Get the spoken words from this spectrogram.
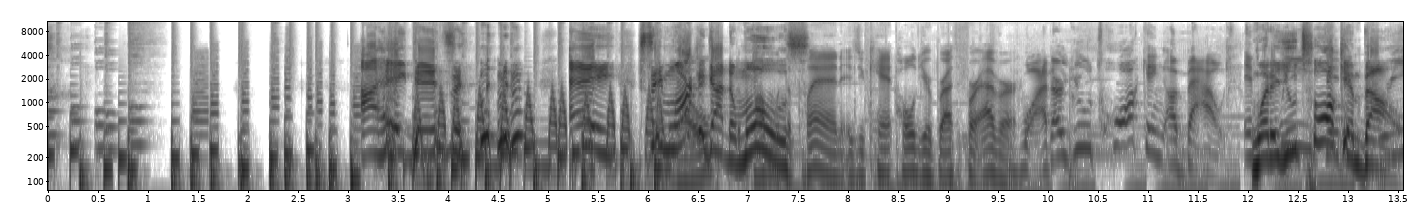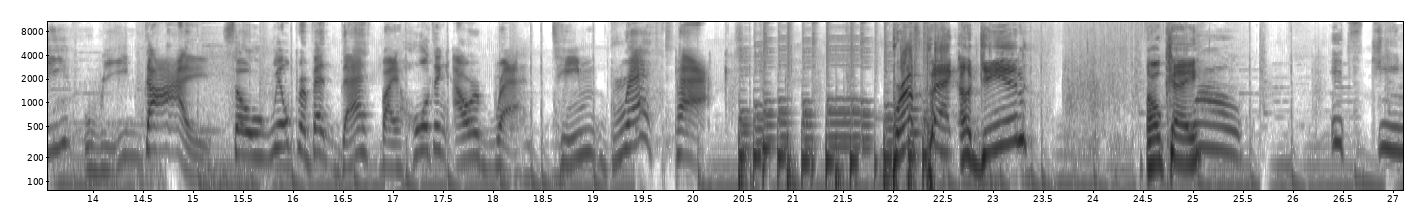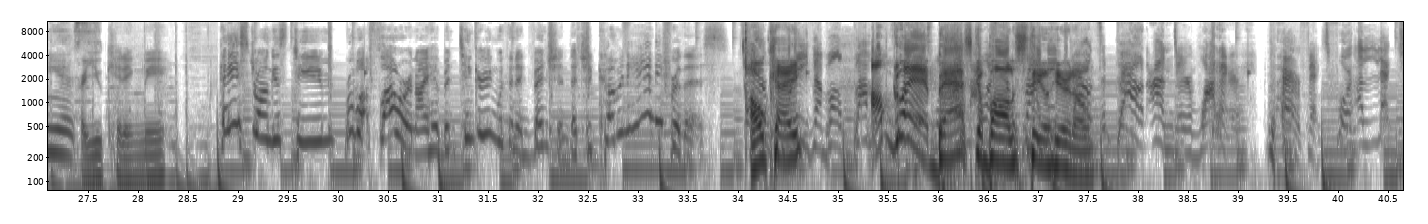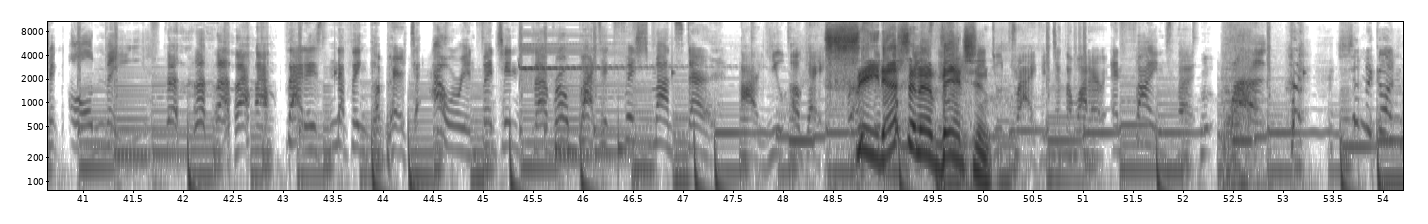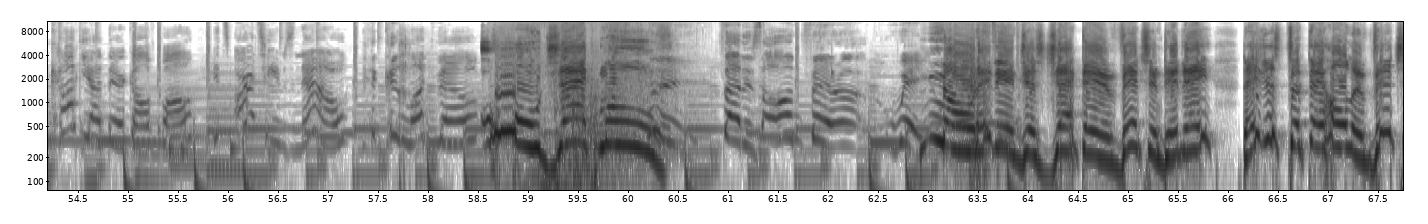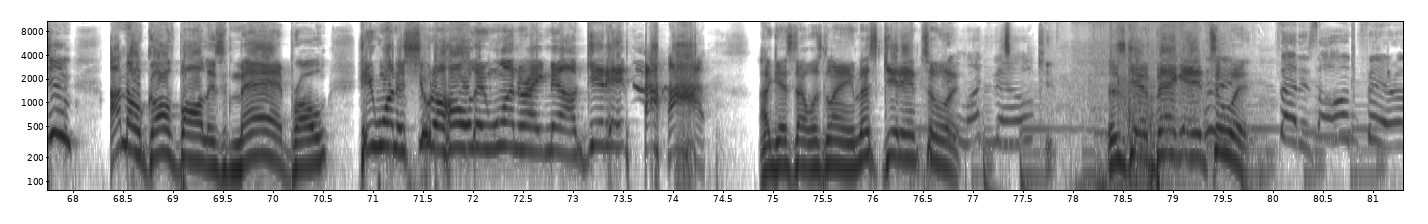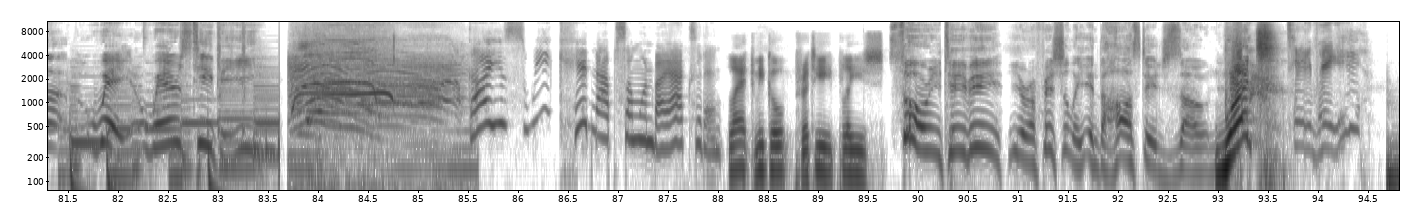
I hate dancing. hey, see, Marka got the problem with the plan is you can't hold your breath forever. What are you talking about? If What are you talking about? Breathe, we die. So we'll prevent death by holding our breath. Team Breath Pack. Breath pack again? Okay. wow. It's genius. Are you kidding me? Hey, strongest team! Robot Flower and I have been tinkering with an invention that should come in handy for this. Okay. I'm glad basketball is still here though. Bounce about underwater. Perfect for electric old me. that is nothing compared to our invention, the robotic fish monster. Are you okay? See, that's an invention. To drive into the water and find the. What? Shouldn't have gotten cocky out there, golf ball. It's our team's now. Good luck, though. Oh, Jack move. That is unfair. Uh, wait. No, they didn't just jack their invention, did they? They just took their whole invention. I know golf ball is mad, bro. He want to shoot a hole in one right now. Get it? I guess that was lame. Let's get into it. Luck, though. Let's get back into it. That is unfair. Uh, wait, where's TV? Guys, we kidnapped someone by accident. Let me go, pretty please. Sorry, TV. You're officially in the hostage zone. What? TV?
